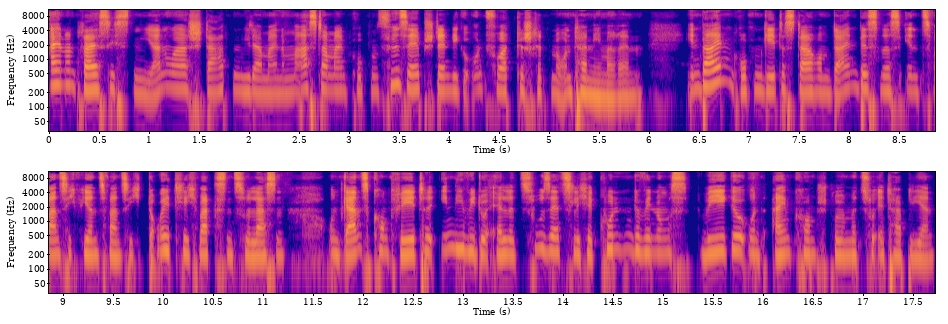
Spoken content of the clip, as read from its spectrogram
31. Januar starten wieder meine Mastermind-Gruppen für selbstständige und fortgeschrittene Unternehmerinnen. In beiden Gruppen geht es darum, dein Business in 2024 deutlich wachsen zu lassen und ganz konkrete individuelle zusätzliche Kundengewinnungswege und Einkommensströme zu etablieren,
